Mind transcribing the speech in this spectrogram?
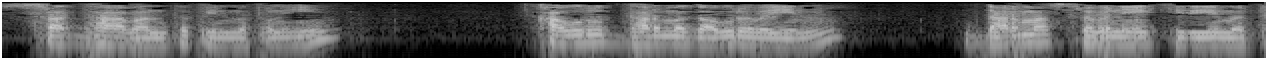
ශ්‍රද්ධාවන්ත පින්වතුනි කවුරුත් ධර්ම ගෞරවයෙන් ධර්ම ශ්‍රවණය කිරීමට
